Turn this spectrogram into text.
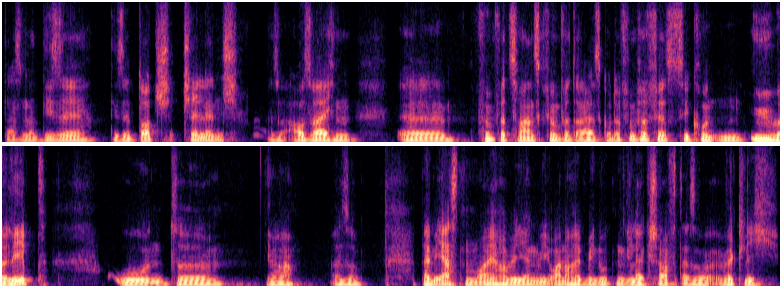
dass man diese, diese Dodge Challenge, also Ausweichen, äh, 25, 35 oder 45 Sekunden überlebt. Und äh, ja, also beim ersten Mal habe ich irgendwie eineinhalb Minuten gleich geschafft. Also wirklich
